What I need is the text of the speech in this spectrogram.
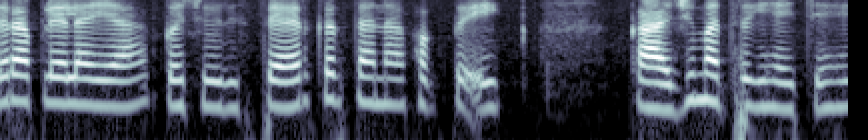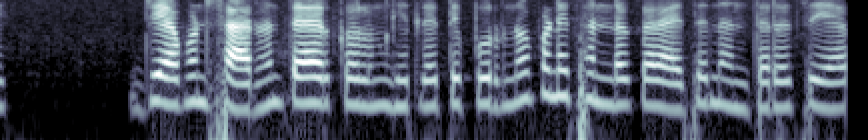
तर आपल्याला या कचोरीस तयार करताना फक्त एक काळजी मात्र घ्यायची आहे. जे आपण सारण तयार करून घेतलं ते पूर्णपणे थंड करायचं नंतरच या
